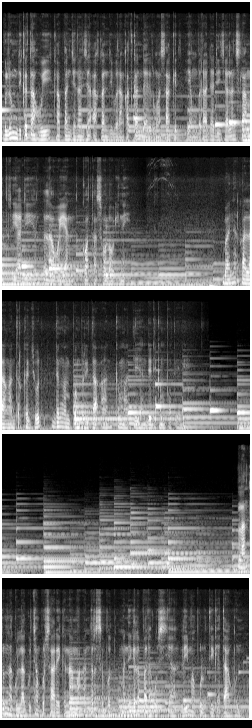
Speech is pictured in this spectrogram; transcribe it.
belum diketahui kapan jenazah akan diberangkatkan dari rumah sakit yang berada di Jalan Slamet Riyadi, Laweyan, Kota Solo ini. Banyak kalangan terkejut dengan pemberitaan kematian Deddy Kempot ini. Pelantun lagu-lagu campur sari kenamaan tersebut meninggal pada usia 53 tahun.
